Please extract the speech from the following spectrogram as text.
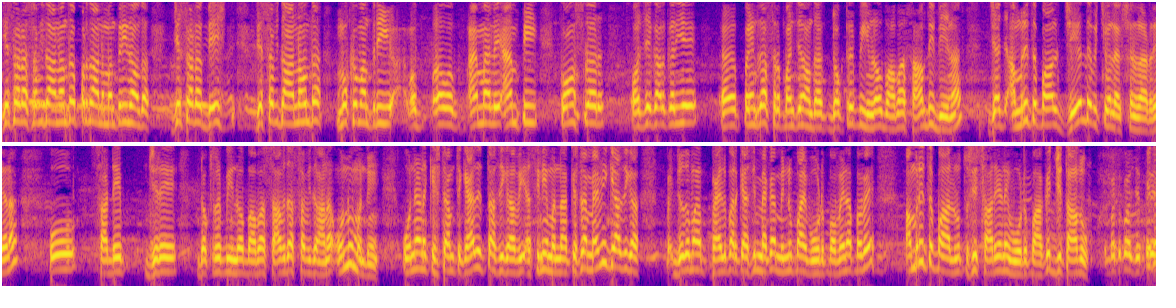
ਜੇ ਸਾਡਾ ਸੰਵਿਧਾਨ ਨਾ ਹੁੰਦਾ, ਪ੍ਰਧਾਨ ਮੰਤਰੀ ਨਾ ਹੁੰਦਾ। ਜੇ ਸਾਡਾ ਦੇਸ਼ ਜੇ ਸੰਵਿਧਾਨ ਨਾ ਹੁੰਦਾ, ਮੁੱਖ ਮੰਤਰੀ ਐਮਐਲਏ ਐਮਪੀ ਕਾਉਂਸਲਰ ਔਰ ਜੇ ਗੱਲ ਕਰੀਏ ਪਿੰਡ ਦਾ ਸਰਪੰਚ ਨਾ ਹੁੰਦਾ ਡਾਕਟਰ ਭੀਮ ਰਾਓ ਬਾਬਾ ਸਾਹਿਬ ਦੀ ਦੇਣ ਆ। ਜੱਜ ਅੰਮ੍ਰਿਤਪਾਲ ਜੇਲ੍ਹ ਦੇ ਵਿੱਚੋਂ ਇਲੈਕਸ਼ਨ ਲੜ ਰਿਹਾ ਨਾ। ਉਹ ਸਾਡੇ ਜਿਹੜੇ ਡਾਕਟਰ ਭੀਮ ਰਾਓ ਬਾਬਾ ਸਾਹਿਬ ਦਾ ਸੰਵਿਧਾਨ ਆ ਉਹਨੂੰ ਮੰਨੇ। ਉਹਨਾਂ ਨੇ ਕਿਸ ਟਾਈਮ ਤੇ ਕਹਿ ਦਿੱਤਾ ਸੀਗਾ ਵੀ ਅਸੀਂ ਨਹੀਂ ਮੰਨਣਾ। ਕਿਸ ਟਾਈਮ ਮੈਂ ਵੀ ਕਿਹਾ ਸੀਗਾ ਜਦੋਂ ਮੈਂ ਫਾਈਲ ਭਰ ਕੇ ਆਇਆ ਸੀ ਮੈਂ ਕਿਹਾ ਮੈਨੂੰ ਭਾਵੇਂ ਵੋਟ ਪਵੇ ਨਾ ਪਵੇ ਅੰਮ੍ਰਿਤਪਾਲ ਨੂੰ ਤੁਸੀਂ ਸਾਰਿਆਂ ਨੇ ਵੋਟ ਪਾ ਕੇ ਜਿਤਾ ਦਿਓ। ਅੰਮ੍ਰਿਤਪਾਲ ਜਿੱਤੇ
